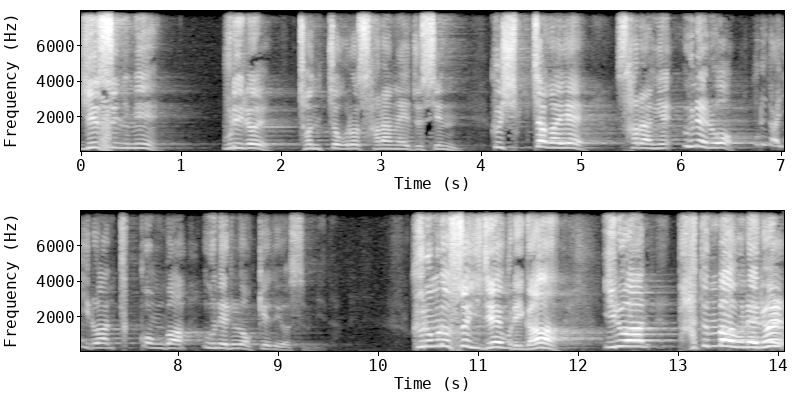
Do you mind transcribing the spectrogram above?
예수님이 우리를 전적으로 사랑해 주신 그 십자가의 사랑의 은혜로 우리가 이러한 특권과 은혜를 얻게 되었습니다. 그러므로써 이제 우리가 이러한 받은 바 은혜를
